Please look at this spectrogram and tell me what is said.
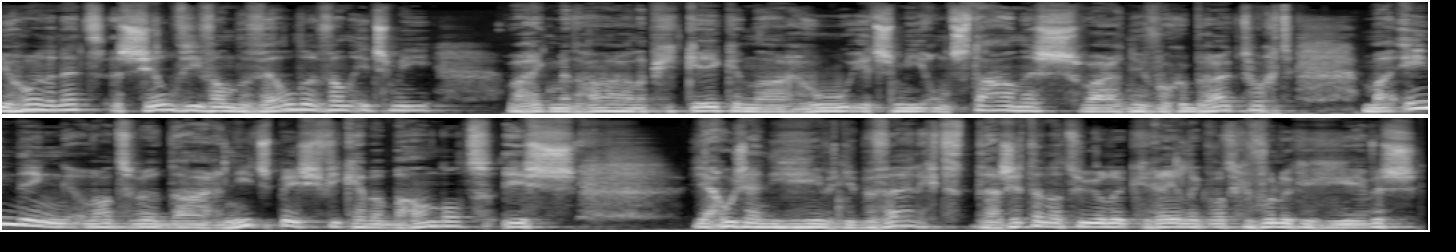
Je hoorde net Sylvie van de Velde van It's Me, waar ik met haar al heb gekeken naar hoe It's Me ontstaan is, waar het nu voor gebruikt wordt. Maar één ding wat we daar niet specifiek hebben behandeld is, ja, hoe zijn die gegevens nu beveiligd? Daar zitten natuurlijk redelijk wat gevoelige gegevens.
